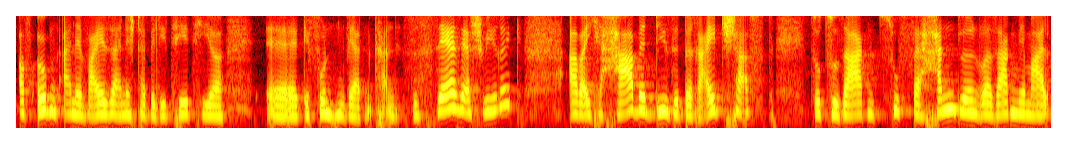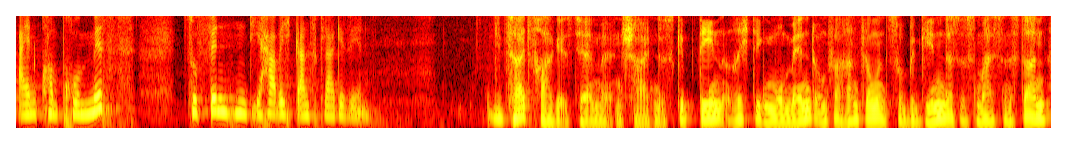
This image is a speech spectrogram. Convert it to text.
auf irgendeine Weise eine Stabilität hier äh, gefunden werden kann. Es ist sehr, sehr schwierig, aber ich habe diese Bereitschaft sozusagen zu verhandeln oder sagen wir mal einen Kompromiss zu finden, die habe ich ganz klar gesehen. Die Zeitfrage ist ja immer entscheidend. Es gibt den richtigen Moment, um Verhandlungen zu beginnen. Das ist meistens dann,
